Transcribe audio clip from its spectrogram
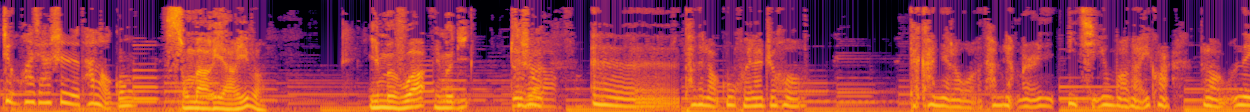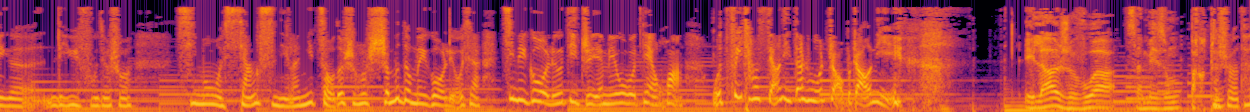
这个画家是她老公。Son mari arrive. Il me voit, il me dit。他说，呃，她的老公回来之后，他看见了我，他们两个人一起拥抱到一块儿。老那个李玉福就说：“西蒙，我想死你了！你走的时候什么都没给我留下，既没给我留地址，也没给我电话。我非常想你，但是我找不着你。” Et là, je vois sa maison partout。他说他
